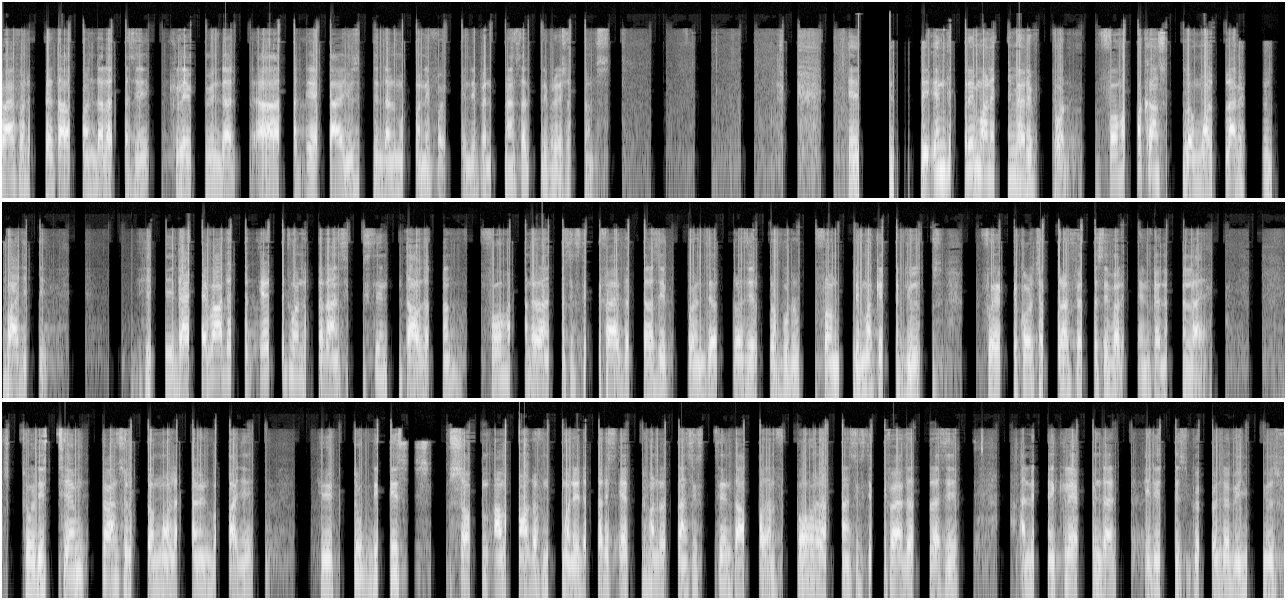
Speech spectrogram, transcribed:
500,000 dollars claiming that uh, they are using that money for independence celebrations. In the interim management report, former councillor Mola Baji, he diverted 816,465 dollars from the market use for a cultural festival in Kanilai. So the same councillor Mola Baji, he took this some amount of money, that is $816,465, and then claimed that it is going to be used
